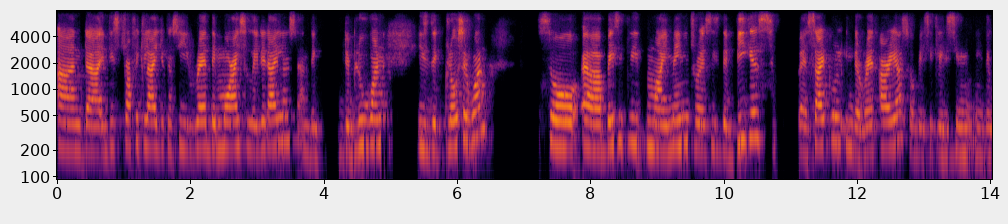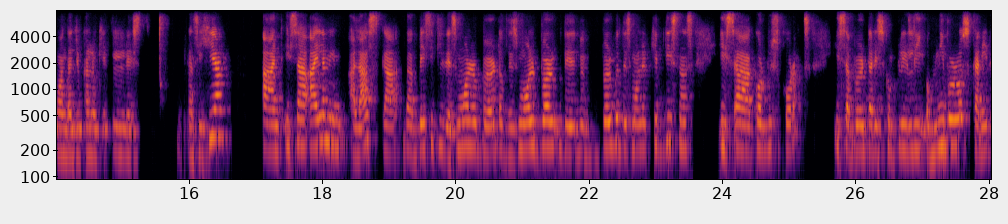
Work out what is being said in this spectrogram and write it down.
And uh, in this traffic light, you can see red, the more isolated islands, and the, the blue one is the closer one. So uh, basically, my main interest is the biggest uh, circle in the red area. So basically, it's in, in the one that you can look at list. You can see here and it's an island in Alaska that basically the smaller bird of the small bird, the bird with the smaller Kipp distance is a Corvus corax. It's a bird that is completely omnivorous, can eat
